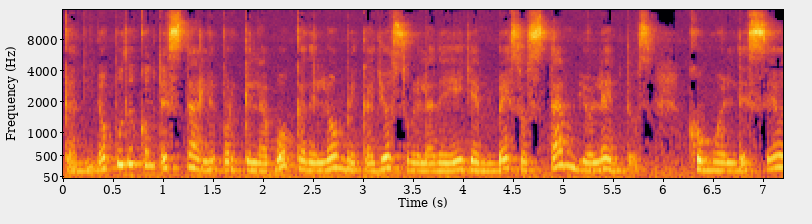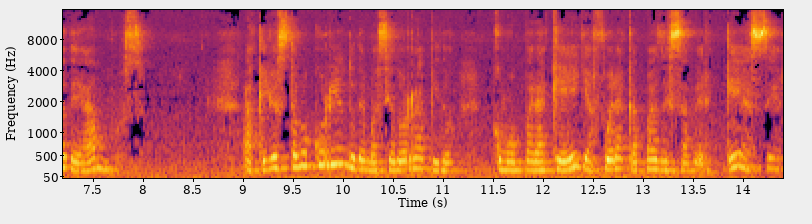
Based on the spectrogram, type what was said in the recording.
Candy no pudo contestarle porque la boca del hombre cayó sobre la de ella en besos tan violentos como el deseo de ambos. Aquello estaba ocurriendo demasiado rápido como para que ella fuera capaz de saber qué hacer.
